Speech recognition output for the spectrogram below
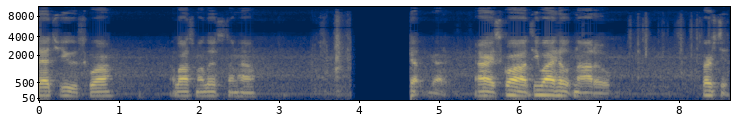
That's you, Squad. I lost my list somehow. Yep, got it. All right, Squad, T.Y. Hilton auto. First hit.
